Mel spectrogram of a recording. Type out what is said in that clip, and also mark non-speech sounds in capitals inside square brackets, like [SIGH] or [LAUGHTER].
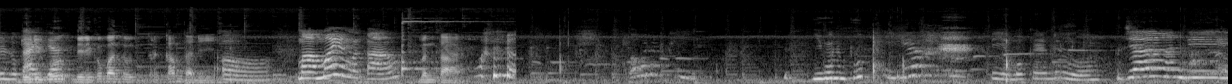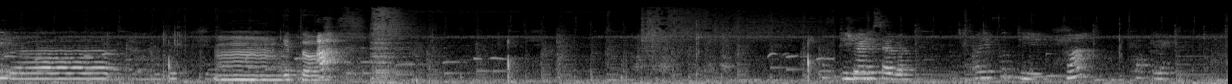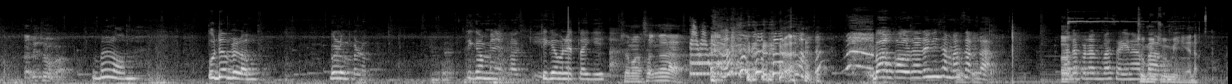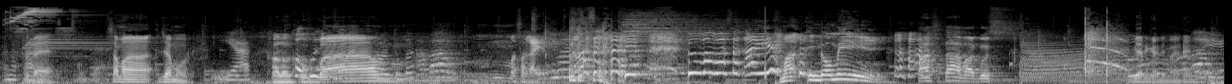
duduk Diriku, aja. diriku bantu rekam tadi. Oh, mama yang rekam. Bentar. [LAUGHS] Gimana bu? Iya. Iya bokeh dulu. Jangan dia. Hmm, gitu. Twenty seven. Ayo putih. Hah? Oke. Kalian coba. Belum. Udah belum? Belum belum. Tiga menit lagi. Tiga menit lagi. Bisa masak nggak? [LAUGHS] Bang, kalau Nada bisa masak nggak? Nada pernah masakin apa? Cumi-cumi enak. Enak The best. Oke. Sama jamur. Iya. Kalau tubam, Kalau tubam? mm, masak ayam. [LAUGHS] Tuh masak ayam. Ma Indomie, pasta bagus. Biar nggak dimarahin.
